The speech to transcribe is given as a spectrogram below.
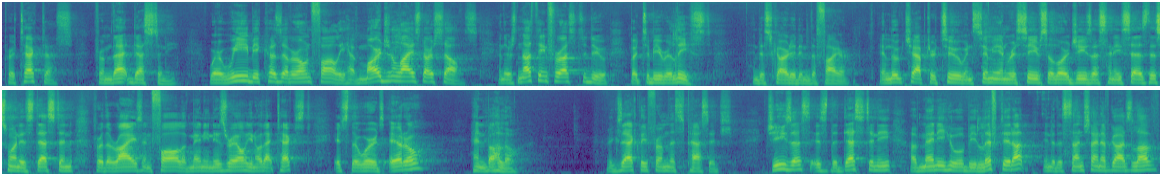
Protect us from that destiny where we, because of our own folly, have marginalized ourselves, and there's nothing for us to do but to be released and discarded into the fire in Luke chapter 2 when Simeon receives the Lord Jesus and he says, This one is destined for the rise and fall of many in Israel. You know that text? It's the words airo and ballo. Exactly from this passage. Jesus is the destiny of many who will be lifted up into the sunshine of God's love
